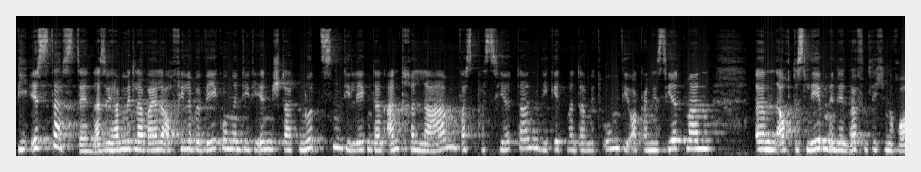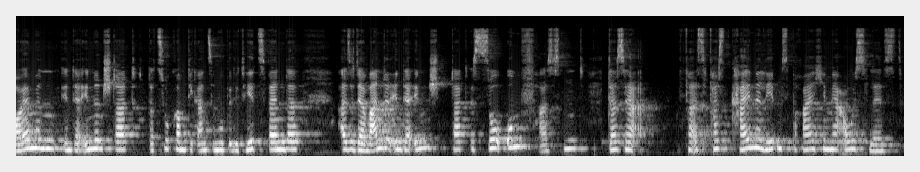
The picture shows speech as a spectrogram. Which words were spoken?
Wie ist das denn? Also wir haben mittlerweile auch viele Bewegungen, die die Innenstadt nutzen, die legen dann andere lahm. Was passiert dann? Wie geht man damit um? Wie organisiert man ähm, auch das Leben in den öffentlichen Räumen in der Innenstadt? Dazu kommt die ganze Mobilitätswende. Also der Wandel in der Innenstadt ist so umfassend, dass er fast keine Lebensbereiche mehr auslässt.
